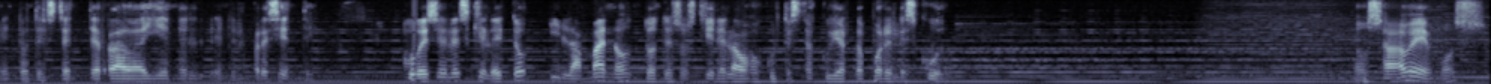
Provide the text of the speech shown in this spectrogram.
en donde está enterrado ahí en el, en el presente, tú ves el esqueleto y la mano donde sostiene la hoja oculta está cubierta por el escudo. No sabemos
